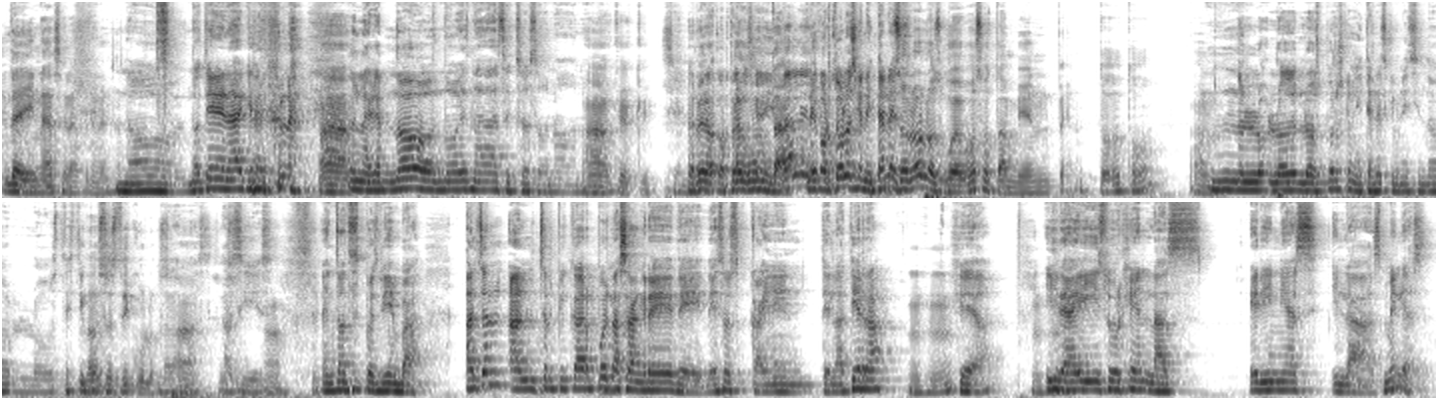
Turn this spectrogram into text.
De ahí nace la primera. No, no tiene nada que ver con la. Ah. con la- no, no es nada sexoso, no. no. Ah, ok, ok. Sí. Pero Pero, le cortó los pregunta. genitales. Le cortó los genitales. ¿Solo los huevos o también todo, todo? ¿O no? No, lo- lo- los puros genitales que vienen siendo los testículos. Los testículos. Nada Ah, más. sí, Así sí. es. Ah, sí. Entonces, pues bien va. Al, sal- al salpicar, pues la sangre de, de esos caen en, de la tierra, Ujú. Gea, y de ahí surgen las erinias y las melias.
